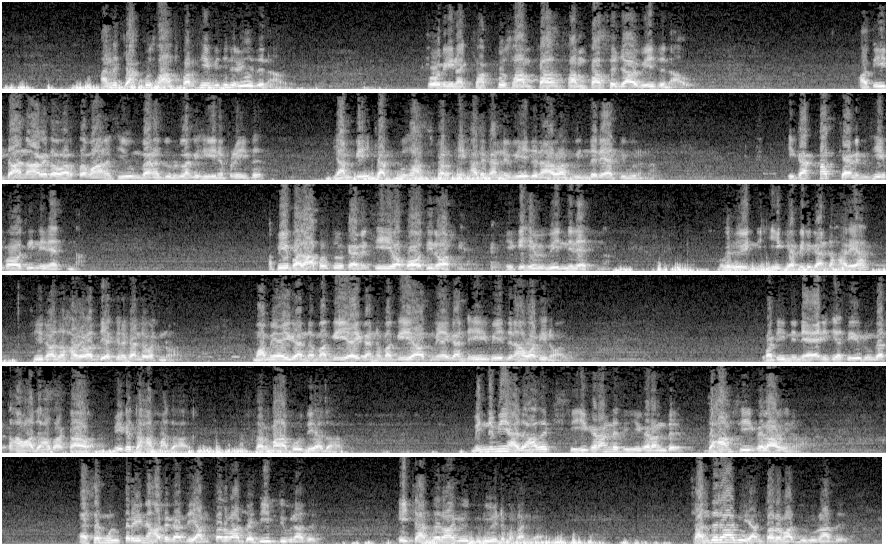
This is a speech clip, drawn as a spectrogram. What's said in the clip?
අන්න චක්කු සංස්පර්ශයේ විදින වේදනාව. ඒකට කියන චක්කු සම්පස්සජා වේදනාව. අතීත අනාගත වර්තමාන සියුම් ගන්න දුර ළඟ හීන ප්‍රණීත යම්කිසි චක්කු සංස්පර්ශයෙන් හටගන්න වේදනාවක් වින්දනයක් තිබුණා නම් එකක්වත් කැමැතිසේ පවතින්නේ නැත්නම් අපේ බලාපොරොත්තු කැමැතිසේ ඒවා පවතිනවත් නෑ. ඒක එහෙම වෙන්නේ නැත්නම් මොකද වෙන්නේ? ඒක අපිට ගන්න හරයක් තියනවාද හරවත් දෙයක් කියලා ගන්න වටිනවා. මමයි ගන්න, මගේයි ගන්න, මගේ ආත්මයයි ගන්න මේ වේදනාව වටිනවාද? වටින්නේ නෑ නේ කියලා තේරුම් ගත්තාම අදහසක් ආවා. මේක දහම් අදහස. ධර්මාභෝධයේ අදහස. මෙන්න මේ අදහස සිහි කරන්න සිහි කරන්න දහම් සිහි කළා වෙනවා. ඇස මුල් කරගෙන හටගත යම්තරමක් බැදීම් තිබුණාද? ඒ චන්දරාගය දුරු වෙන්න පටන් ගන්නවා. චන්දරාගය යම්තරමක් දුරු වුණාද?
